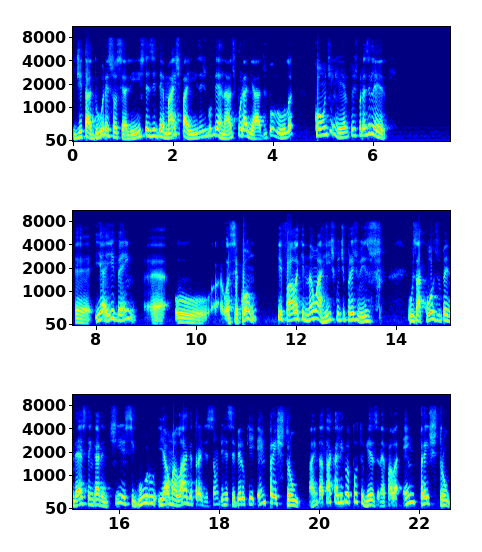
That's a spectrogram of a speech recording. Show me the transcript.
ditaduras socialistas e demais países governados por aliados do Lula com o dinheiro dos brasileiros. É, e aí vem é, o, a SECOM e fala que não há risco de prejuízo. Os acordos do BNDES têm garantias, seguro e há uma larga tradição de receber o que emprestou. Ainda ataca a língua portuguesa, né? fala emprestou.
